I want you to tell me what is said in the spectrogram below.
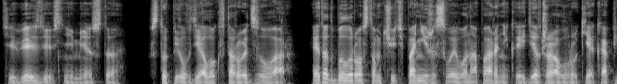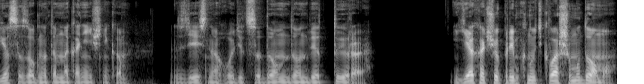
«Тебе здесь не место», — вступил в диалог второй Дзуар. Этот был ростом чуть пониже своего напарника и держал в руке копье с изогнутым наконечником. «Здесь находится дом Дон Беттыра». «Я хочу примкнуть к вашему дому».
